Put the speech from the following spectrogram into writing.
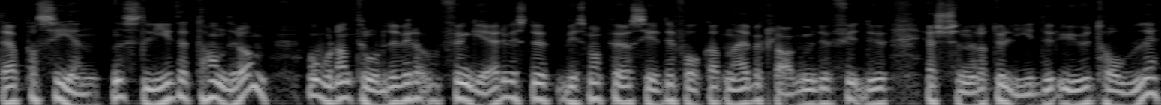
Det er pasientenes liv dette handler om. Og hvordan tror du det vil fungere hvis, du, hvis man prøver å si til folk at nei, beklager, men du, du, jeg skjønner at du lider uutholdelig,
